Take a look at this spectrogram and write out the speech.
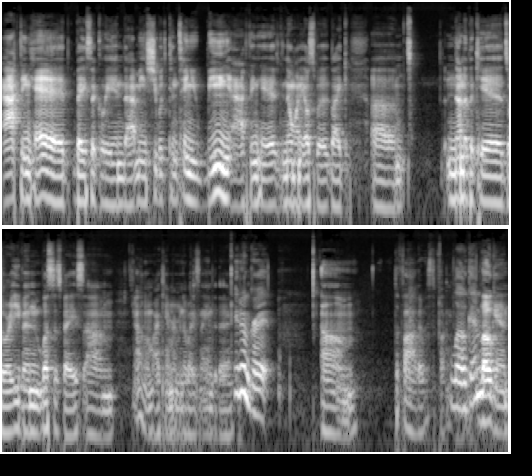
acting head basically and that means she would continue being acting head. Nobody else would like um none of the kids or even what's his face? Um i don't know i can't remember nobody's name today. You're doing great. um the father was the fucking Logan? logan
